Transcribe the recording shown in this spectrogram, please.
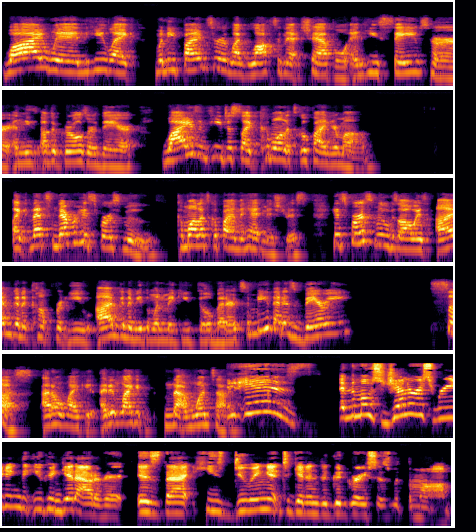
Why, when he like when he finds her like locked in that chapel and he saves her and these other girls are there, why isn't he just like, come on, let's go find your mom? Like that's never his first move. Come on, let's go find the headmistress. His first move is always, I'm gonna comfort you. I'm gonna be the one to make you feel better. To me, that is very sus. I don't like it. I didn't like it not one time. It is. And the most generous reading that you can get out of it is that he's doing it to get into good graces with the mom.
